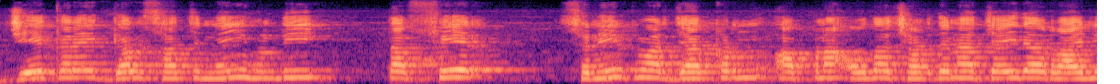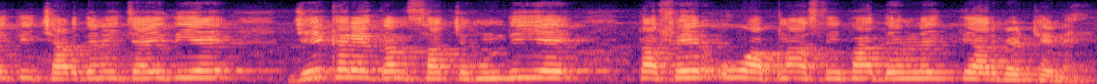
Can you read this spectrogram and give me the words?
ਜੇਕਰ ਇਹ ਗੱਲ ਸੱਚ ਨਹੀਂ ਹੁੰਦੀ, ਤਾਂ ਫਿਰ ਸੁਨੀਲ ਕੁਮਾਰ ਜਾਖੜ ਨੂੰ ਆਪਣਾ ਅਹੁਦਾ ਛੱਡ ਦੇਣਾ ਚਾਹੀਦਾ ਰਾਜਨੀਤੀ ਛੱਡ ਦੇਣੀ ਚਾਹੀਦੀ ਹੈ। ਜੇਕਰ ਇਹ ਗੱਲ ਸੱਚ ਹੁੰਦੀ ਹੈ, ਤਾਂ ਫਿਰ ਉਹ ਆਪਣਾ ਅਸਤੀਫਾ ਦੇਣ ਲਈ ਤਿਆਰ ਬੈਠੇ ਨੇ।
